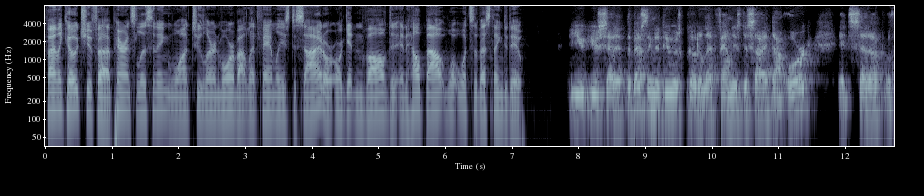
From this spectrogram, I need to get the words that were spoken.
Finally, Coach, if uh, parents listening want to learn more about Let Families Decide or, or get involved and help out, what, what's the best thing to do? You, you said it. The best thing to do is go to letfamiliesdecide.org. It's set up with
